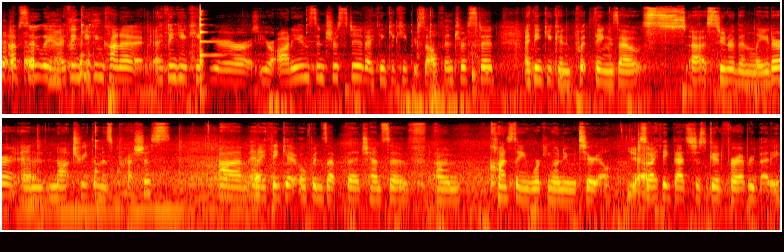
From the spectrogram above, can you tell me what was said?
Absolutely. I think you can kind of. I think you keep your your audience interested. I think you keep yourself interested. I think you can put things out uh, sooner than later and not treat them as precious. Um, and I think it opens up the chance of um, constantly working on new material. Yeah. So I think that's just good for everybody,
